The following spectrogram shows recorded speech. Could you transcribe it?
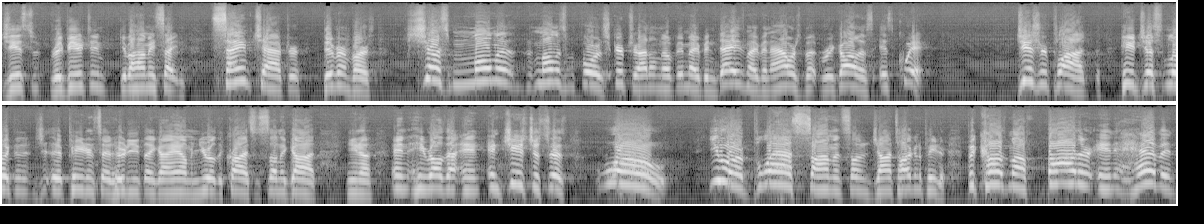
Jesus rebuked him, get behind me, Satan. Same chapter, different verse. Just moment, moments before the scripture, I don't know if it may have been days, may have been hours, but regardless, it's quick. Jesus replied, he just looked at Peter and said, Who do you think I am? And you are the Christ, the Son of God. You know, and he rolled out, and, and Jesus just says, Whoa, you are blessed, Simon, son of John, talking to Peter, because my Father in heaven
